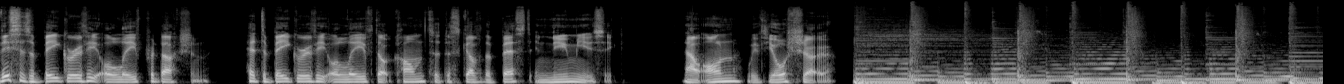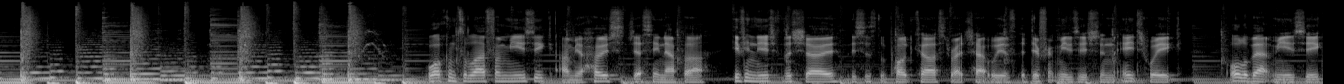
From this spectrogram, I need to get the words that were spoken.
This is a Be Groovy or Leave production. Head to begroovyorleave.com to discover the best in new music. Now on with your show. Welcome to Life on Music. I'm your host, Jessey Napa. If you're new to the show, this is the podcast where I chat with a different musician each week, all about music,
